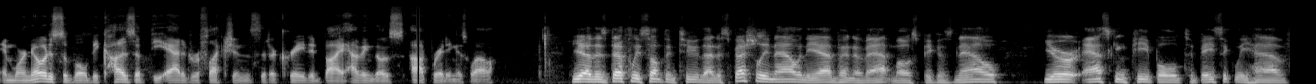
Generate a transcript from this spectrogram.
and more noticeable because of the added reflections that are created by having those operating as well. Yeah, there's definitely something to that, especially now in the advent of Atmos, because now you're asking people to basically have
